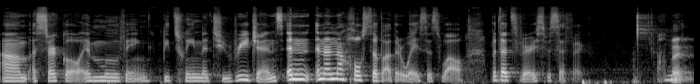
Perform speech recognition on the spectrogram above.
um, a circle and moving between the two regions, and, and in a host of other ways as well. But that's very specific. May,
